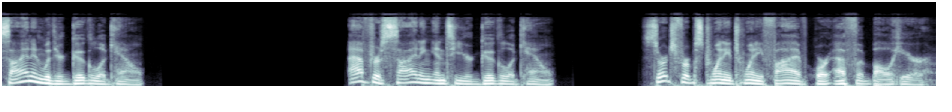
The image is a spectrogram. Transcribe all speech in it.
Sign in with your Google account. After signing into your Google account, search for PES 2025 or eFootball here.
